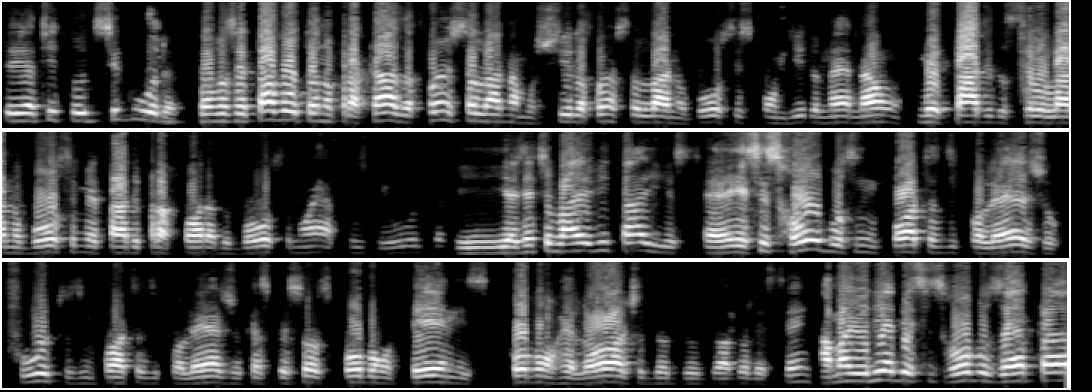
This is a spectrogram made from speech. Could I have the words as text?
ter atitude segura. Então, você está voltando para casa, põe o celular na mochila, põe o celular no bolso, escondido, né? Não metade do celular no bolso e metade para fora do bolso, não é assim que usa. E a gente vai evitar isso. É, esses roubos em portas de colégio, furtos em portas de colégio, que as pessoas roubam o tênis, roubam o relógio do, do, do adolescente, a maioria desses roubos é para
